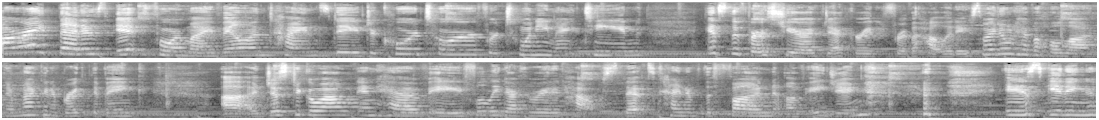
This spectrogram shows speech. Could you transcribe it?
Alright, that is it for my Valentine's Day decor tour for 2019. It's the first year I've decorated for the holiday, so I don't have a whole lot, and I'm not going to break the bank uh, just to go out and have a fully decorated house. That's kind of the fun of aging, is getting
